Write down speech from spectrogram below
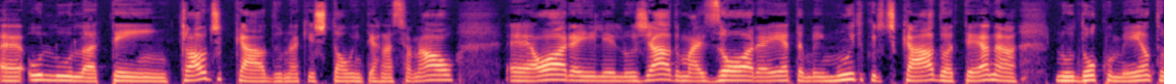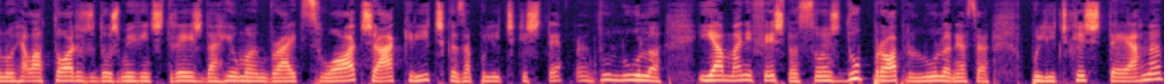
é, o Lula tem claudicado na questão internacional. É, ora ele é elogiado, mas ora é também muito criticado, até na, no documento, no relatório de 2023 da Human Rights Watch, há críticas à política externa do Lula e a manifestações do próprio Lula nessa política externa.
